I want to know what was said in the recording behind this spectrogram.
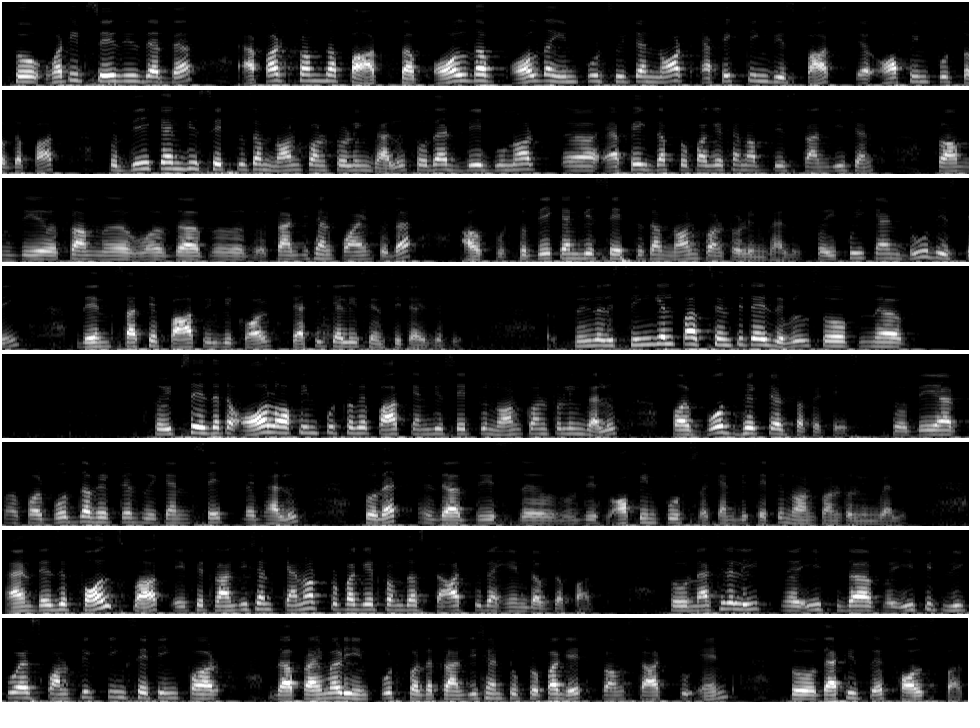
So, what it says is that the apart from the paths all the all the inputs which are not affecting this path they are off inputs of the path. So, they can be set to some non controlling value so that they do not uh, affect the propagation of this transition from the from uh, the uh, transition point to the output. So, they can be set to some non controlling values. So, if we can do this thing then such a path will be called statically sensitizable. Similarly, single path sensitizable. So, uh, so, it says that all off inputs of a path can be set to non controlling values for both vectors of a test. So, they are for both the vectors we can set the values. So, that the, this uh, this off inputs can be set to non controlling value and there is a false path if a transition cannot propagate from the start to the end of the path. So, naturally uh, if the if it requires conflicting setting for the primary inputs for the transition to propagate from start to end. So, that is a false path.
